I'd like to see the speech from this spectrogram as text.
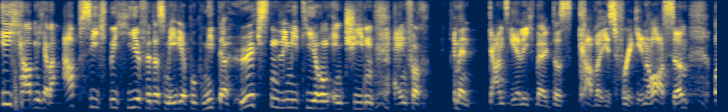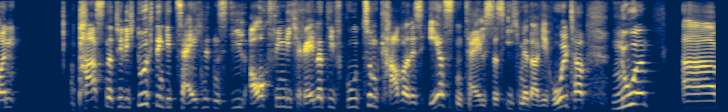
Ich habe mich aber absichtlich hier für das Mediabook mit der höchsten Limitierung Regierung entschieden. Einfach, ich meine, ganz ehrlich, weil das Cover ist freaking awesome. Und passt natürlich durch den gezeichneten Stil auch, finde ich, relativ gut zum Cover des ersten Teils, das ich mir da geholt habe. Nur, äh,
